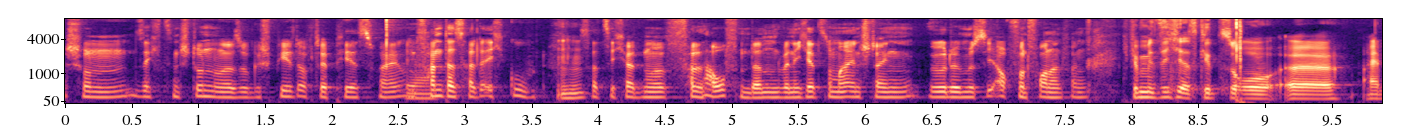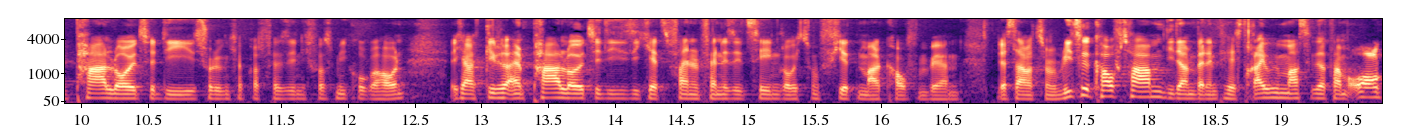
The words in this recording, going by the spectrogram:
schon 16 Stunden oder so gespielt auf der PS2 und Ja. fand das halt echt gut. Mhm. Es hat sich halt nur verlaufen. Dann, wenn ich jetzt nochmal einsteigen würde, müsste ich auch von vorne anfangen. Ich bin mir sicher, es gibt so äh, ein paar Leute, die, Entschuldigung, ich habe gerade versehentlich vors Mikro gehauen. Ich, es gibt ein paar Leute, die sich jetzt Final Fantasy X, glaube ich, zum vierten Mal kaufen werden. Die das damals zum Release gekauft haben, die dann bei dem PS3 Remaster gesagt haben, oh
